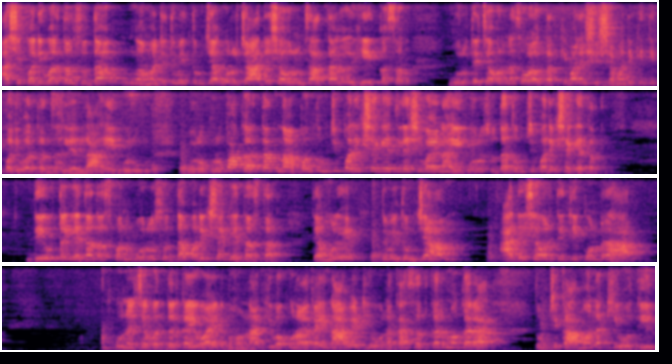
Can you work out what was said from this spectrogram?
असे परिवर्तनसुद्धा म्हणजे तुम्ही तुमच्या गुरुच्या आदेशावरून चालता हे कसं गुरु त्याच्यावरूनच ओळखतात की माझ्या शिष्यामध्ये किती परिवर्तन झालेलं आहे. गुरु गुरु कृपा करतात ना पण तुमची परीक्षा घेतल्याशिवाय नाही. गुरु सुद्धा तुमची परीक्षा घेतात. देव तर घेतातच पण गुरु सुद्धा परीक्षा घेत असतात. त्यामुळे तुम्ही तुमच्या आदेशावरती टिकून राहा. कुणाच्याबद्दल काही वाईट भावना किंवा कुणाला काही नावे ठेवू नका सत्कर्म करा. तुमची कामं नक्की होतील.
